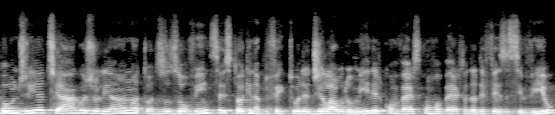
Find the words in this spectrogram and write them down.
Bom dia, Tiago, Juliano, a todos os ouvintes. Eu estou aqui na Prefeitura de Lauro Miller, converso com o Roberto da Defesa Civil,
